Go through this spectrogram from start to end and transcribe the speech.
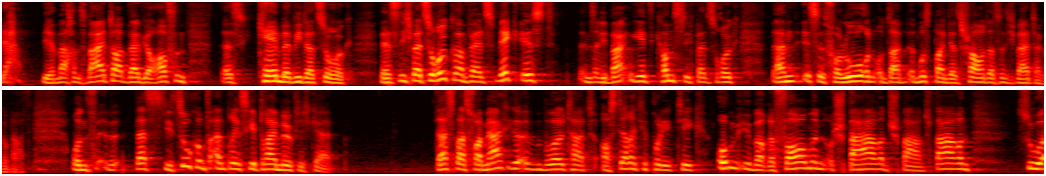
ja, wir machen es weiter, weil wir hoffen, das käme wieder zurück. Wenn es nicht mehr zurückkommt, weil es weg ist, wenn es an die Banken geht, kommt es nicht mehr zurück, dann ist es verloren und da muss man jetzt schauen, dass es nicht weitergemacht. Und äh, was die Zukunft anbringt, es gibt drei Möglichkeiten. Das, was Frau Merkel gewollt hat, Austerity-Politik, um über Reformen und Sparen, Sparen, Sparen zu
